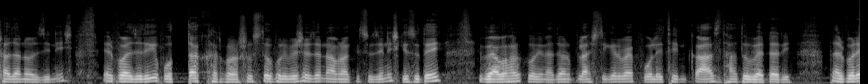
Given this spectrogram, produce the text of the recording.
সাজানোর জিনিস। এরপরে যদি প্রত্যাখ্যান করা, সুস্থ পরিবেশের জন্য আমরা কিছু জিনিস কিছুতেই ব্যবহার করি না, যেমন প্লাস্টিকের ব্যাগ, পলিথিন, কাঁচ, ধাতু, ব্যাটারি। তারপরে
